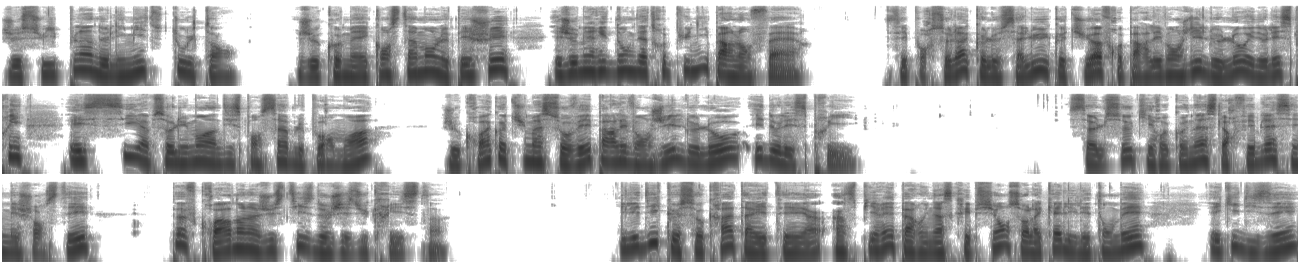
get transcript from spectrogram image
je suis plein de limites tout le temps, je commets constamment le péché et je mérite donc d'être puni par l'enfer. C'est pour cela que le salut que tu offres par l'évangile de l'eau et de l'esprit est si absolument indispensable pour moi. Je crois que tu m'as sauvé par l'évangile de l'eau et de l'esprit. Seuls ceux qui reconnaissent leur faiblesse et méchanceté peuvent croire dans la justice de Jésus-Christ. Il est dit que Socrate a été inspiré par une inscription sur laquelle il est tombé et qui disait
